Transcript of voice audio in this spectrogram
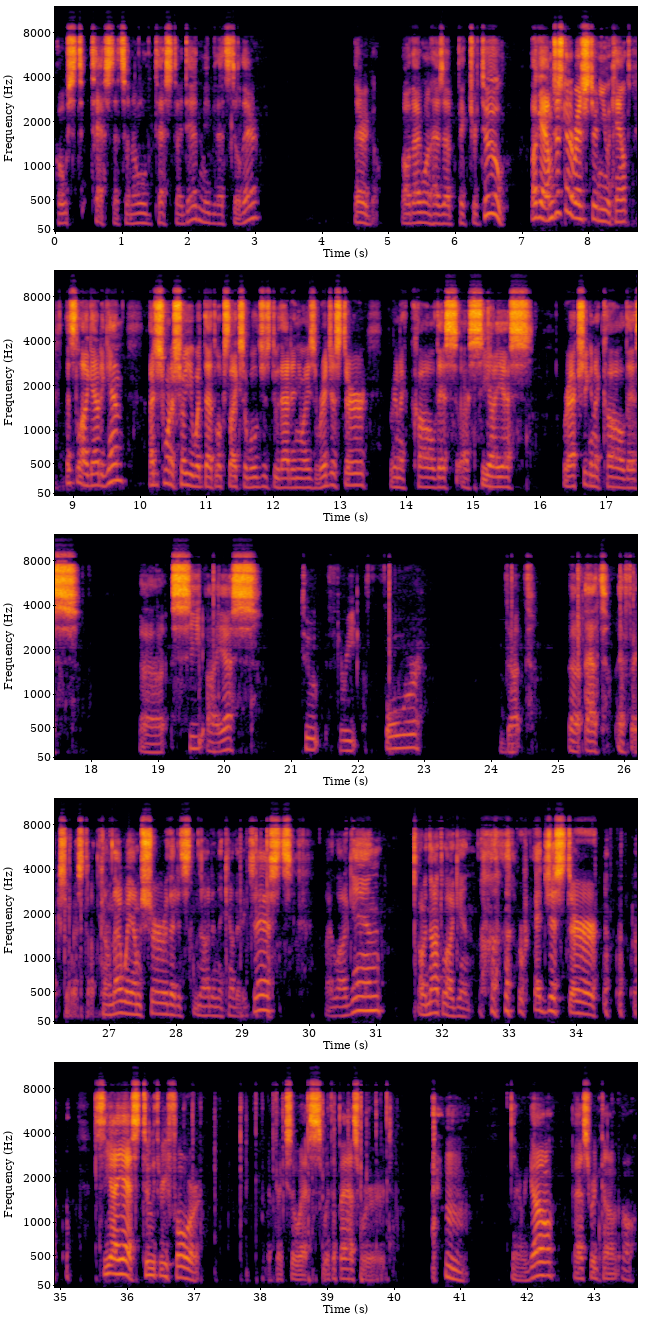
host test. That's an old test I did. Maybe that's still there. There we go. Oh that one has a picture too. Okay I'm just going to register a new account. Let's log out again I just want to show you what that looks like so we'll just do that anyways. Register we're going to call this uh, CIS we're actually going to call this uh, CIS 234 dot uh, at fxos.com that way I'm sure that it's not an account that exists. I log in or not log in register. CIS 234 fxos with a password hmm. There we go. Password com oh.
